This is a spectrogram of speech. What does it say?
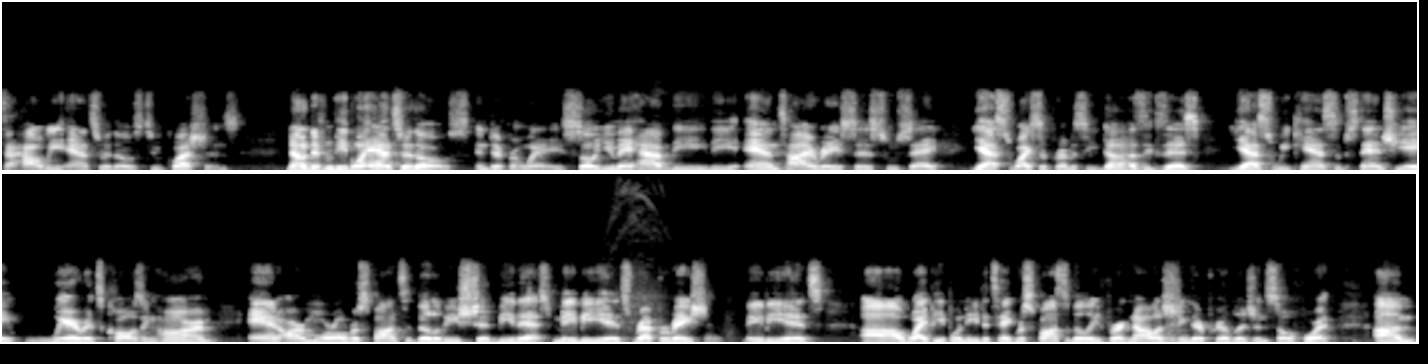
to how we answer those two questions? Now, different people answer those in different ways. So you may have the the anti-racists who say, yes, white supremacy does exist. Yes, we can substantiate where it's causing harm, and our moral responsibility should be this. Maybe it's reparation. Maybe it's uh, white people need to take responsibility for acknowledging their privilege and so forth. Um,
